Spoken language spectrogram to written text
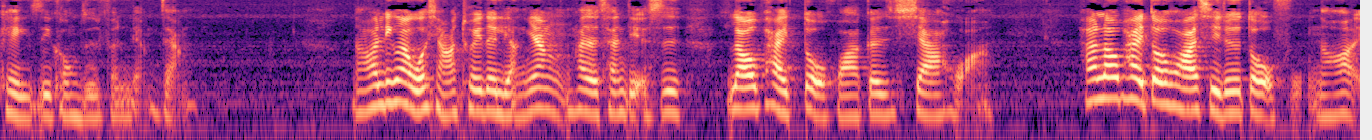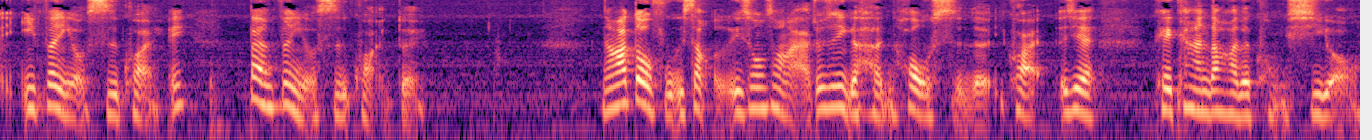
可以自己控制分量这样。然后另外我想要推的两样，它的餐点是捞派豆花跟虾滑。它捞派豆花其实就是豆腐，然后一份有四块，哎，半份有四块，对。然后豆腐一上一送上来就是一个很厚实的一块，而且可以看得到它的孔隙哦。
